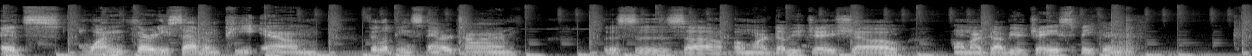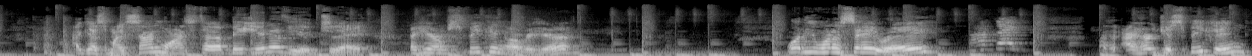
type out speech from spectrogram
It's 1:37 p.m. Philippine Standard Time. This is uh, Omar WJ show. Omar WJ speaking. I guess my son wants to be interviewed today. I hear him speaking over here. What do you want to say, Ray? Nothing. I heard you speaking.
